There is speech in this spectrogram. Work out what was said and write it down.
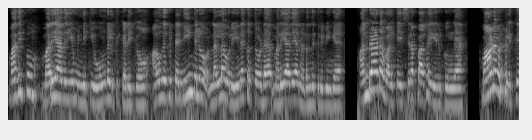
மதிப்பும் மரியாதையும் இன்னைக்கு உங்களுக்கு கிடைக்கும். அவங்க கிட்ட நீங்களும் நல்ல ஒரு இணக்கத்தோட மரியாதையா நடந்துக்கிருவீங்க. அன்றாட வாழ்க்கை சிறப்பாக இருக்குங்க. மாணவர்களுக்கு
